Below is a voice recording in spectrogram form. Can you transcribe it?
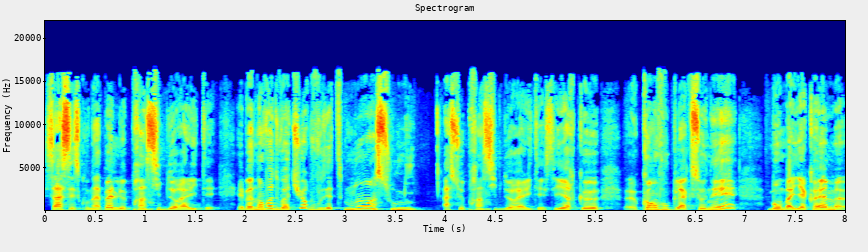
Ça, c'est ce qu'on appelle le principe de réalité. Et eh ben dans votre voiture, vous êtes moins soumis à ce principe de réalité. C'est-à-dire que quand vous klaxonnez, bon bah il y a quand même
